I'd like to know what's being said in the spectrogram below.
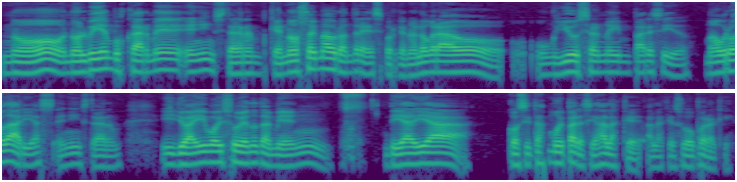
no, no olviden buscarme en Instagram, que no soy Mauro Andrés, porque no he logrado un username parecido. Mauro Darias en Instagram. Y yo ahí voy subiendo también día a día cositas muy parecidas a las que, a las que subo por aquí.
